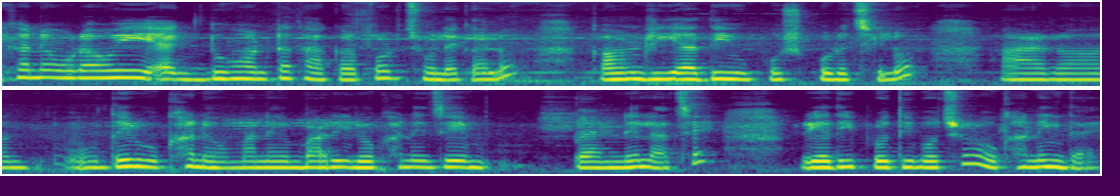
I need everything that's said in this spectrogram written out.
এখানে ওরা ওই এক দু ঘণ্টা থাকার পর চলে গেল, কারণ রিয়াদি উপোস করেছিল। আর ওদের ওখানেও মানে বাড়ির ওখানে যে প্যান্ডেল আছে, রিয়াদি প্রতি বছর ওখানেই দেয়।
